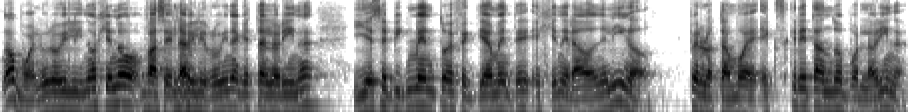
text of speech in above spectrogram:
No, pues el urobilinógeno va a ser la bilirrubina que está en la orina y ese pigmento efectivamente es generado en el hígado, pero lo estamos excretando por la orina.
